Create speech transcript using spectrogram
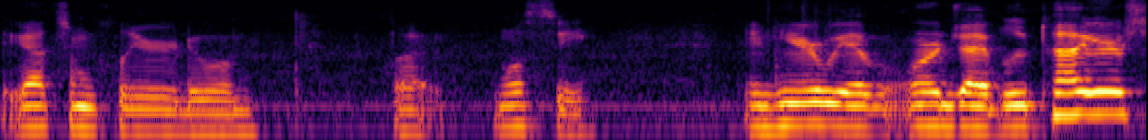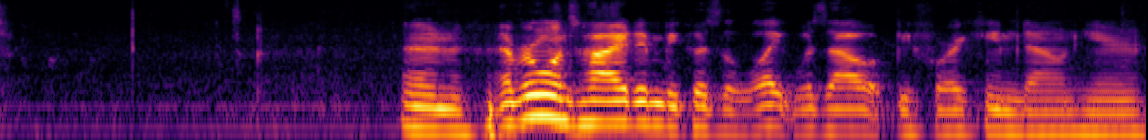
They got some clear to them, but we'll see. In here we have orange eye blue tigers. And everyone's hiding because the light was out before I came down here.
